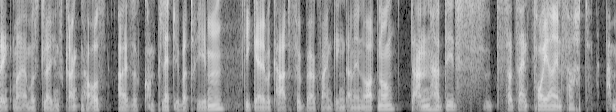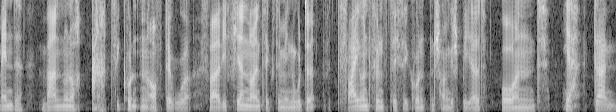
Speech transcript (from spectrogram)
denkt mal, er muss gleich ins Krankenhaus. Also komplett übertrieben. Die gelbe Karte für Bergwein ging dann in Ordnung. Dann hat das, das hat sein Feuer entfacht. Am Ende waren nur noch acht Sekunden auf der Uhr. Es war die 94. Minute, 52 Sekunden schon gespielt. Und ja, dann,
